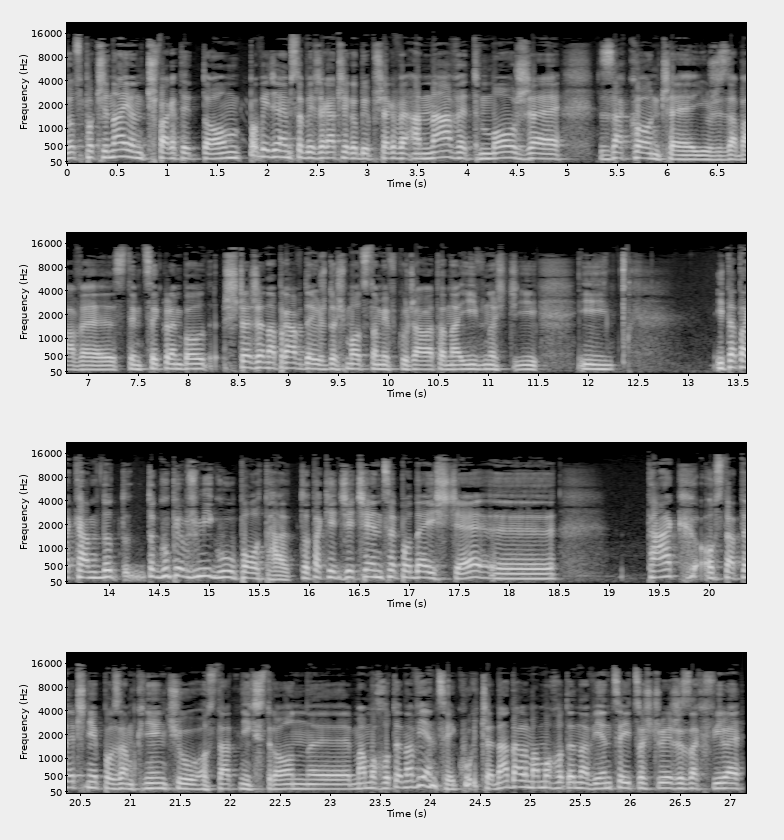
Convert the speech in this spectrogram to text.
rozpoczynając czwarty tom, powiedziałem sobie, że raczej robię przerwę, a nawet może zakończę już zabawę z tym cyklem, bo szczerze naprawdę już dość mocno mnie wkurzała ta naiwność i, i i ta taka, no, to, to głupio brzmi głupota, to takie dziecięce podejście. Yy, tak, ostatecznie po zamknięciu ostatnich stron y, mam ochotę na więcej. Kurczę, nadal mam ochotę na więcej i coś czuję, że za chwilę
